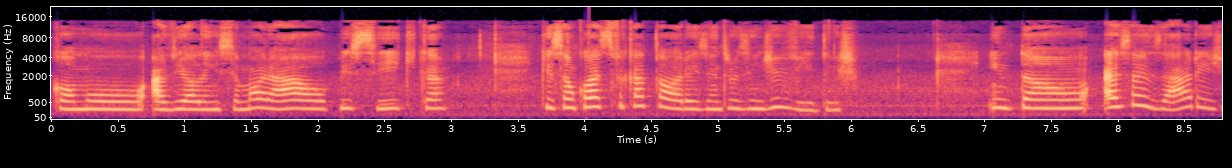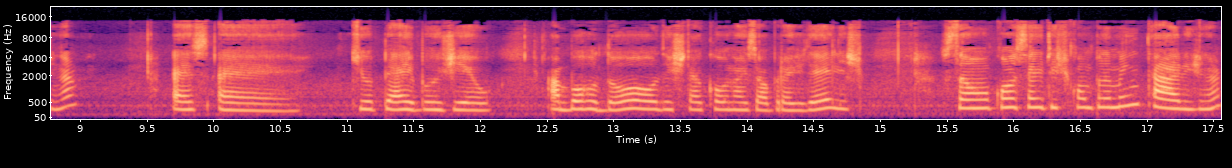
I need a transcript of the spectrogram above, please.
como a violência moral, psíquica, que são classificatórias entre os indivíduos. Então, essas áreas, né, é, que o Pierre Bourdieu abordou, destacou nas obras deles, são conceitos complementares, né?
